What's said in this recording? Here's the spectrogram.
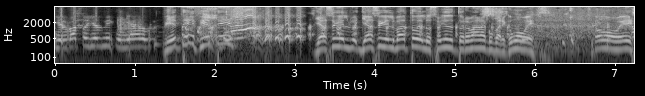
y el vato ya es mi cuñado. Fíjate, fíjate. Ya soy el, ya soy el vato de los sueños de tu hermana, compadre. ¿Cómo ves? ¿Cómo ves?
